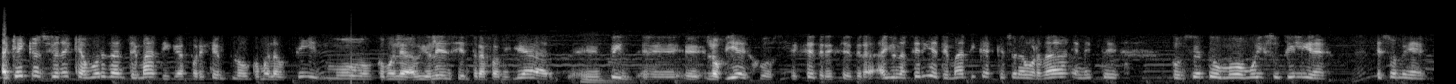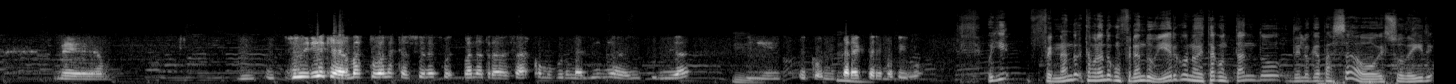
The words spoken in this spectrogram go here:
Aquí hay canciones que abordan temáticas, por ejemplo, como el autismo, como la violencia intrafamiliar, en fin, eh, eh, los viejos, etcétera, etcétera. Hay una serie de temáticas que son abordadas en este concierto de un modo muy sutil y eso me, me yo diría que además todas las canciones van atravesadas como por una línea de intimidad y, con carácter emotivo. Oye, Fernando, estamos hablando con Fernando Viergo, nos está contando de lo que ha pasado, eso de ir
